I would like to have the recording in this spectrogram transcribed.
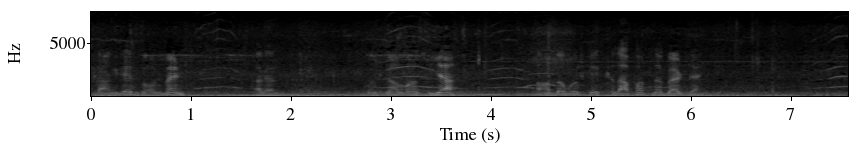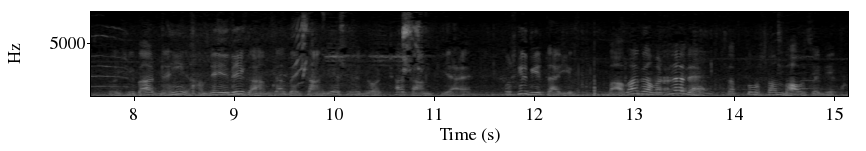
कांग्रेस गवर्नमेंट अगर कुछ गड़बड़ किया तो हम लोग उसके खिलाफत में बैठ जाएँगे। तो ऐसी बात नहीं हमने ये भी कहा हम कहा भाई कांग्रेस ने जो अच्छा काम किया है उसकी भी तारीफ़ बाबा का मतलब है सबको समभाव से देखो।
